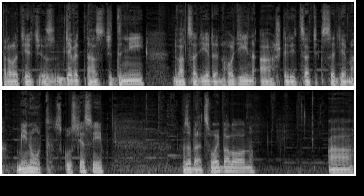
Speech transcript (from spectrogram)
preletieť 19 dní, 21 hodín a 47 minút. Skúste si zobrať svoj balón a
